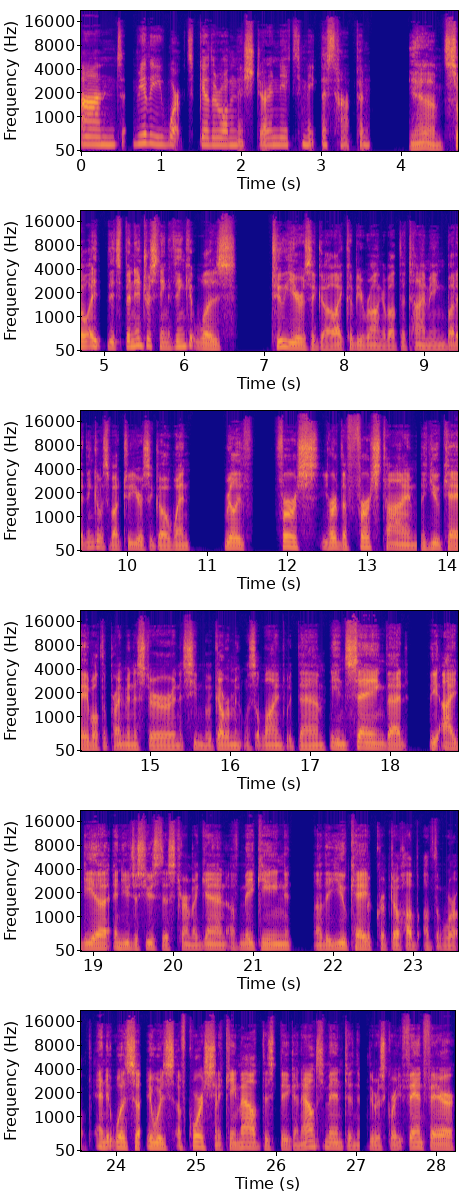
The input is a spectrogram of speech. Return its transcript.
and really work together on this journey to make this happen. Yeah. So it, it's been interesting. I think it was two years ago. I could be wrong about the timing, but I think it was about two years ago when really first you heard the first time the UK, both the prime minister and it seemed the government was aligned with them in saying that the idea, and you just used this term again, of making uh, the UK a crypto hub of the world. And it was, uh, it was, of course, when it came out, this big announcement and there was great fanfare.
